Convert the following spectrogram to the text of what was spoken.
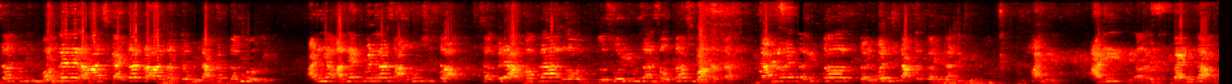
जर तुम्ही बनलेले राहाल स्कॅटर राहाल तर तेवढी ताकद कमी होते. आणि हे अनेक वेळेला सांगून सुद्धा सगळे आपापल्या अ, सोयीनुसार स्वतः सुद्धा करतात. त्यामुळे दलित चळवळीची ताकद कमी झाली. आहे. आणि बँका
